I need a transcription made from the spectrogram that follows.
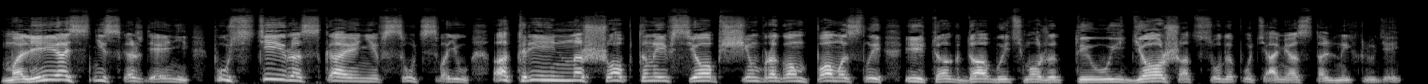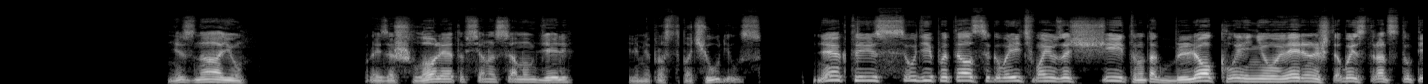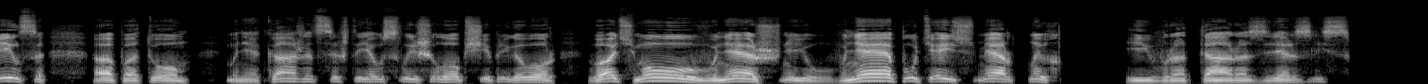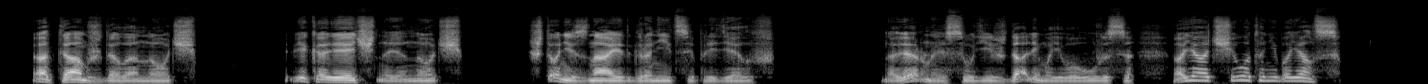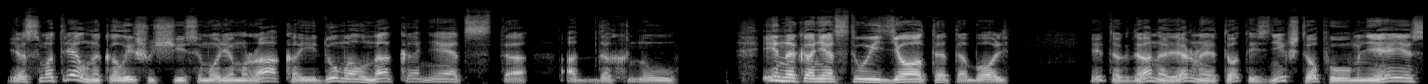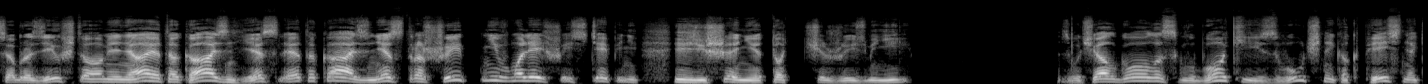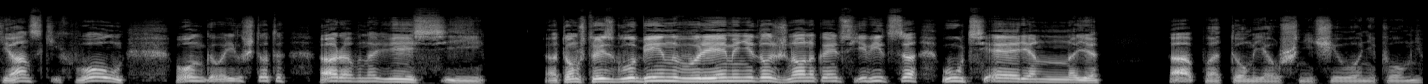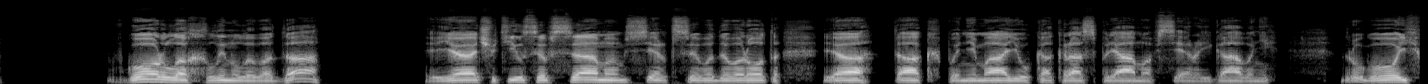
Моли о снисхождении, пусти раскаяние в суть свою, отринь нашептанные всеобщим врагом помыслы, и тогда, быть может, ты уйдешь отсюда путями остальных людей. Не знаю, произошло ли это все на самом деле, или мне просто почудилось. Некто из судей пытался говорить в мою защиту, но так блекло и неуверенно, что быстро отступился. А потом, мне кажется, что я услышал общий приговор «Во тьму внешнюю, вне путей смертных!» И врата разверзлись. А там ждала ночь, вековечная ночь, что не знает границы пределов. Наверное, судьи ждали моего ужаса, а я от чего-то не боялся. Я смотрел на колышущееся море мрака и думал, наконец-то отдохну. И, наконец-то, уйдет эта боль. И тогда, наверное, тот из них, что поумнее, сообразил, что меня эта казнь, если эта казнь не страшит ни в малейшей степени, и решение тотчас же изменили. Звучал голос, глубокий и звучный, как песня океанских волн. Он говорил что-то о равновесии, о том, что из глубин времени должно, наконец, явиться утерянное. А потом я уж ничего не помню. В горло хлынула вода, и я очутился в самом сердце водоворота. Я так понимаю, как раз прямо в серой гавани. Другой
